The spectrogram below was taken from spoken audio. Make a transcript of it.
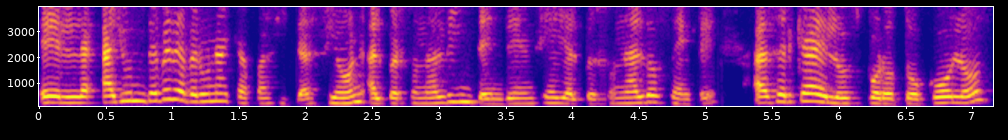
hay un, debe de haber una capacitación al personal de intendencia y al personal docente acerca de los protocolos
